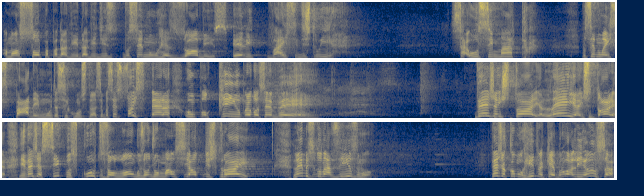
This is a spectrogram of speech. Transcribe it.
a maior sopa para Davi. Davi diz: Você não resolve isso, ele vai se destruir. Saul se mata. Você não é espada em muitas circunstâncias, você só espera um pouquinho para você ver. Veja a história, leia a história e veja ciclos curtos ou longos onde o mal se autodestrói. Lembre-se do nazismo. Veja como Hitler quebrou a aliança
